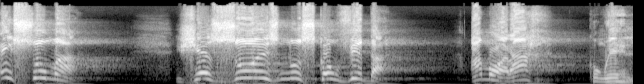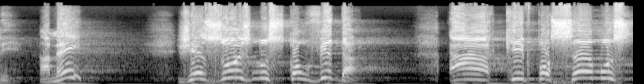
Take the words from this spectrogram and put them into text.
Em suma, Jesus nos convida a morar com Ele. Amém? Jesus nos convida a que possamos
